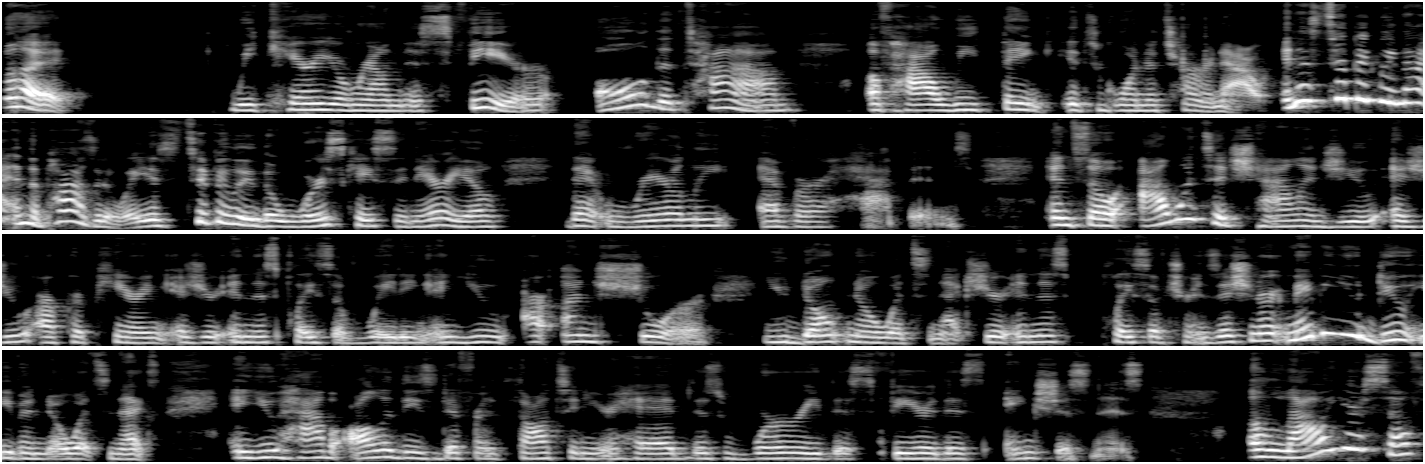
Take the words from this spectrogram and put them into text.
But we carry around this fear all the time of how we think it's going to turn out. And it's typically not in the positive way. It's typically the worst case scenario that rarely ever happens. And so I want to challenge you as you are preparing, as you're in this place of waiting and you are unsure, you don't know what's next. You're in this place of transition, or maybe you do even know what's next, and you have all of these different thoughts in your head this worry, this fear, this anxiousness. Allow yourself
